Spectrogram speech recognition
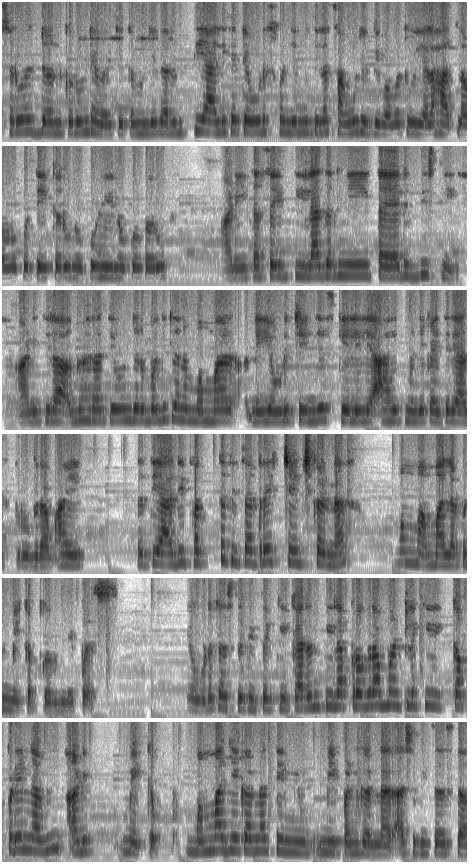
सर्व डन करून ठेवायचे तर म्हणजे कारण ती आली का तेवढंच म्हणजे मी तिला सांगू शकते बाबा तू याला हात लावू नको ते करू नको हे नको करू. आणि तसंही तिला जर मी तयारीत दिसली आणि तिला घरात येऊन जर बघितलं ना मम्माने एवढे चेंजेस केलेले आहेत म्हणजे काहीतरी आज प्रोग्राम आहे तर ती आधी फक्त तिचा ड्रेस चेंज करणार. मम्मा मला पण मेकअप करून दे बस. एवढंच असतं तिचं की कारण तिला प्रोग्राम म्हटलं की कपडे नवीन आणि मेकअप मम्मा जे करणार ते मी मी पण करणार असं तिचं असतं.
